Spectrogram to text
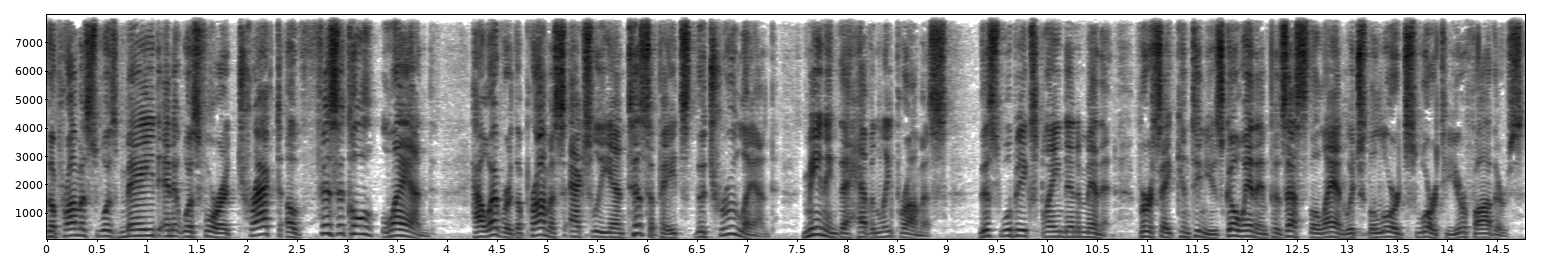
The promise was made, and it was for a tract of physical land. However, the promise actually anticipates the true land, meaning the heavenly promise. This will be explained in a minute. Verse 8 continues Go in and possess the land which the Lord swore to your fathers.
